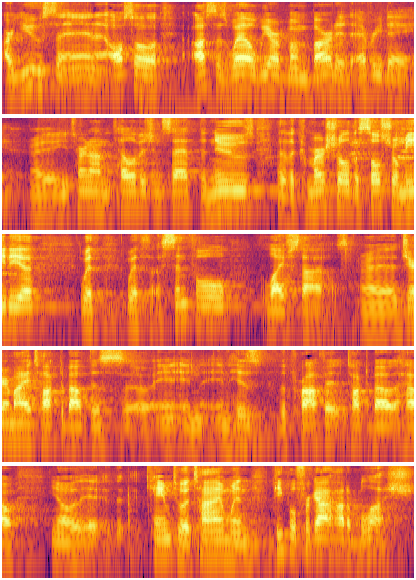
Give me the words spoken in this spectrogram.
our youth and also us as well, we are bombarded every day. Right? You turn on the television set, the news, the commercial, the social media with, with sinful lifestyles. Right? Jeremiah talked about this uh, in, in his, the prophet, talked about how, you know, it came to a time when people forgot how to blush.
